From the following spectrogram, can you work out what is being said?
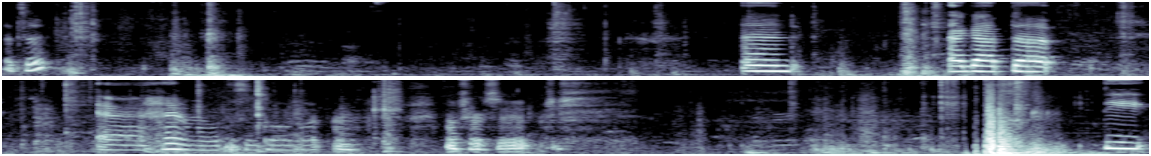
That's it. And I got the. Uh, I don't know what this is called, but I'm I'll trust it. The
